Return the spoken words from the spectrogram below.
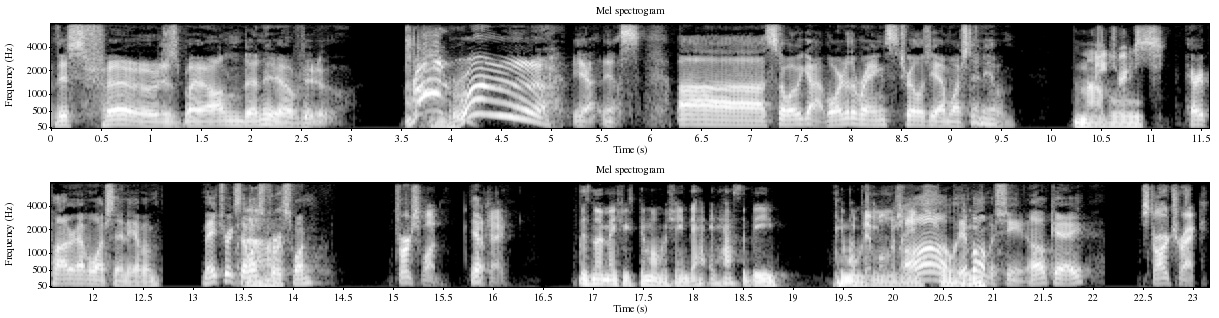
This food is beyond any of you. Run! Run! Yeah, yes. Uh, so what we got? Lord of the Rings trilogy. I haven't watched any of them. Marvel Matrix. Harry Potter. Haven't watched any of them. Matrix. I watched the Ah. first one. First one. Yeah. Okay. There's no Matrix pinball machine. It has to be pinball, A pinball machine. machine. Oh, surely. pinball machine. Okay. Star Trek.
